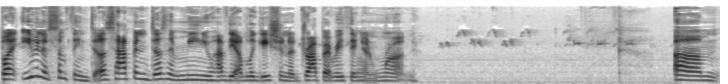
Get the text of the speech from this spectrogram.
But even if something does happen, doesn't mean you have the obligation to drop everything and run. Um,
